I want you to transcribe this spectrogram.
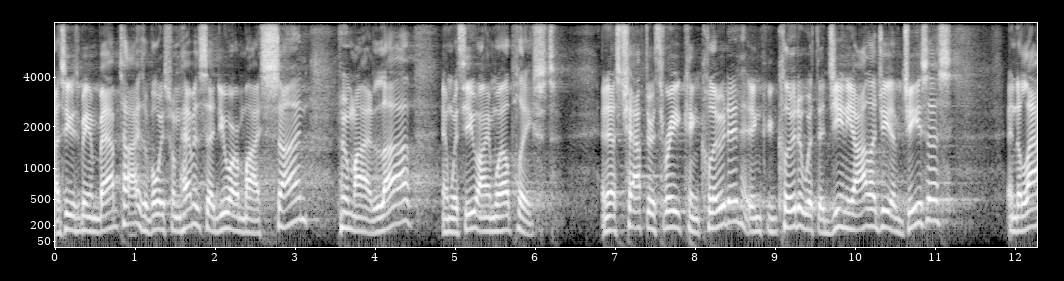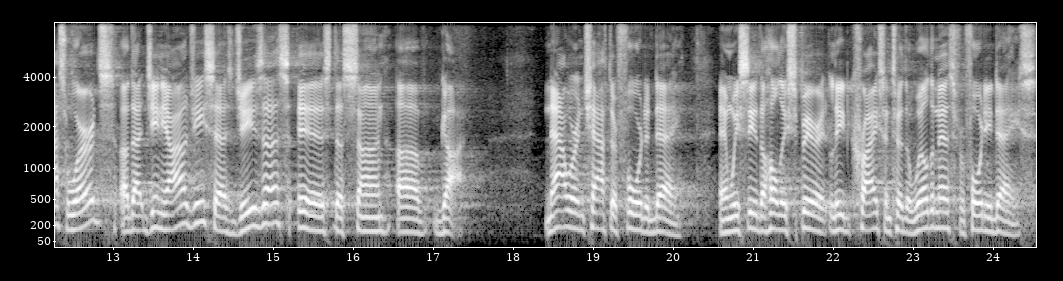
as he was being baptized, a voice from heaven said, You are my son, whom I love, and with you I am well pleased. And as chapter 3 concluded, it concluded with the genealogy of Jesus. And the last words of that genealogy says, Jesus is the Son of God. Now we're in chapter 4 today, and we see the Holy Spirit lead Christ into the wilderness for 40 days,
